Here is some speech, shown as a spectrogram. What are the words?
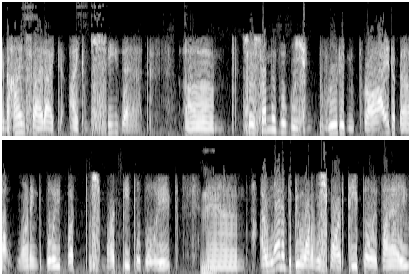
in hindsight, I, I can see that. Um, so some of it was rooted in pride about wanting to believe what the smart people believed. And I wanted to be one of the smart people. If I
